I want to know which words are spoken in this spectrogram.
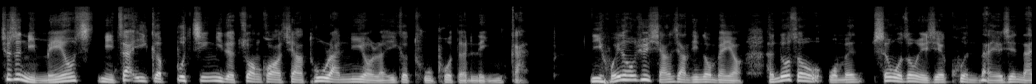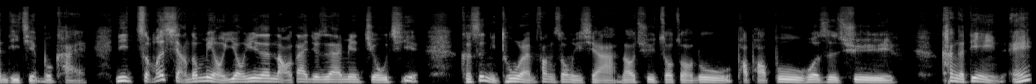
就是你没有你在一个不经意的状况下，突然你有了一个突破的灵感。你回头去想想，听众朋友，很多时候我们生活中有一些困难，有些难题解不开，你怎么想都没有用，因为脑袋就是在那边纠结。可是你突然放松一下，然后去走走路、跑跑步，或是去看个电影，哎，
